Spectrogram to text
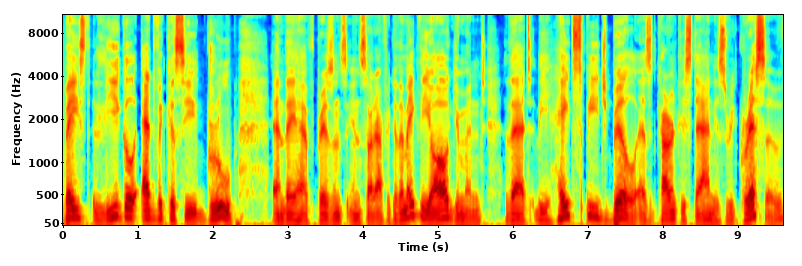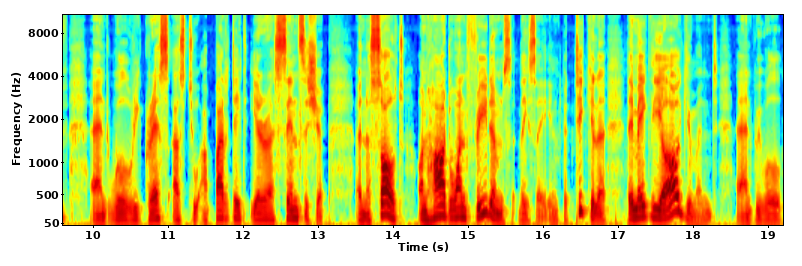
based legal advocacy group and they have presence in South Africa. They make the argument that the hate speech bill, as it currently stands, is regressive and will regress us to apartheid era censorship, an assault on hard won freedoms, they say. In particular, they make the argument, and we will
